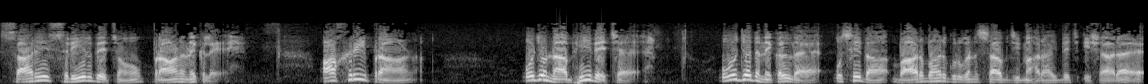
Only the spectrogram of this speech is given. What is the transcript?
ਸਾਰੇ ਸਰੀਰ ਦੇ ਚੋਂ ਪ੍ਰਾਣ ਨਿਕਲੇ। ਆਖਰੀ ਪ੍ਰਾਣ ਉਹ ਜੋ ਨਾਭੀ ਵਿੱਚ ਹੈ, ਉਹ ਜਦ ਨਿਕਲਦਾ ਹੈ, ਉਸੇ ਦਾ ਬਾਰ-ਬਾਰ ਗੁਰੂ ਗ੍ਰੰਥ ਸਾਹਿਬ ਜੀ ਮਹਾਰਾਜ ਦੇ ਚ ਇਸ਼ਾਰਾ ਹੈ,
